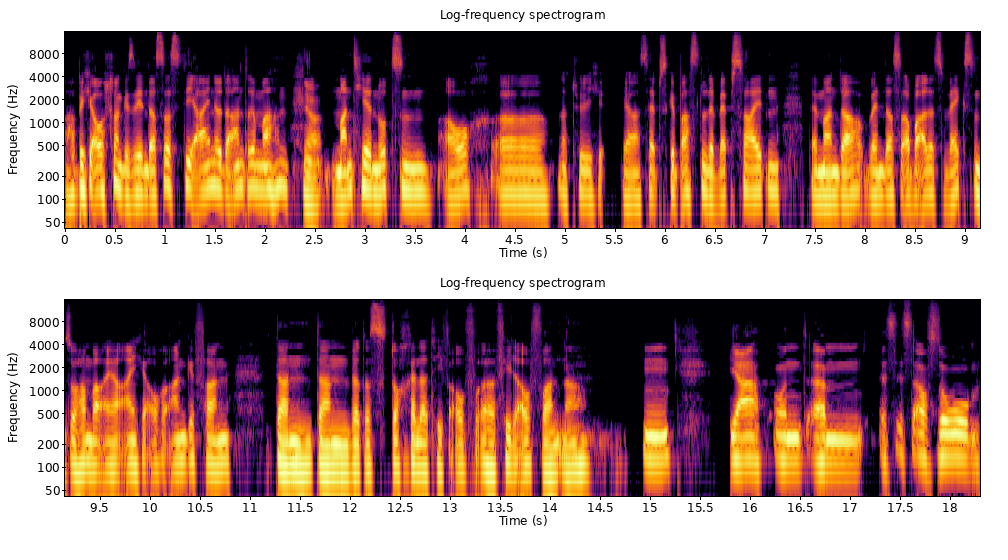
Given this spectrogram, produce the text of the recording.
habe ich auch schon gesehen, dass das die eine oder andere machen. Ja. Manche nutzen auch äh, natürlich ja selbst gebastelte Webseiten. Wenn man da, wenn das aber alles wächst und so haben wir ja eigentlich auch angefangen, dann dann wird das doch relativ auf äh, viel Aufwand. Ne? Mhm. Ja, und ähm, es ist auch so,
